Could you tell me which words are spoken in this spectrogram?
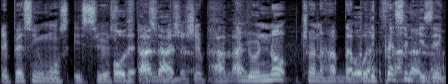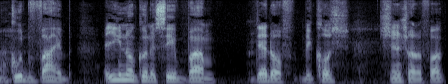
the person wants a serious Oh, relationship, and you're not trying to have that, Oh, but the person is a good vibe, and you're not gonna say bam, dead off because she ain't trying to fuck.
